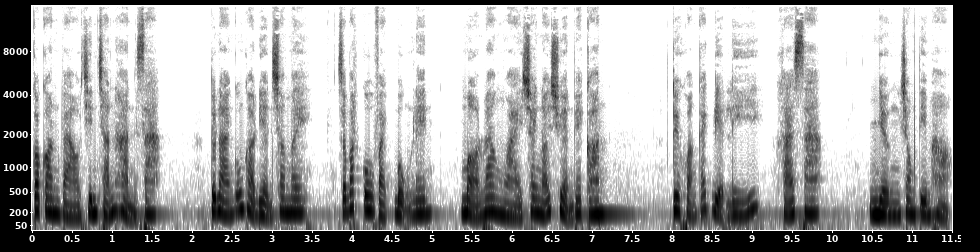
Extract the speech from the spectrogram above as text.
Có con vào chín chắn hẳn ra. Tối nay anh cũng gọi điện cho Mây, Rồi bắt cô vạch bụng lên, Mở loa ngoài cho anh nói chuyện với con. Tuy khoảng cách địa lý khá xa nhưng trong tim họ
